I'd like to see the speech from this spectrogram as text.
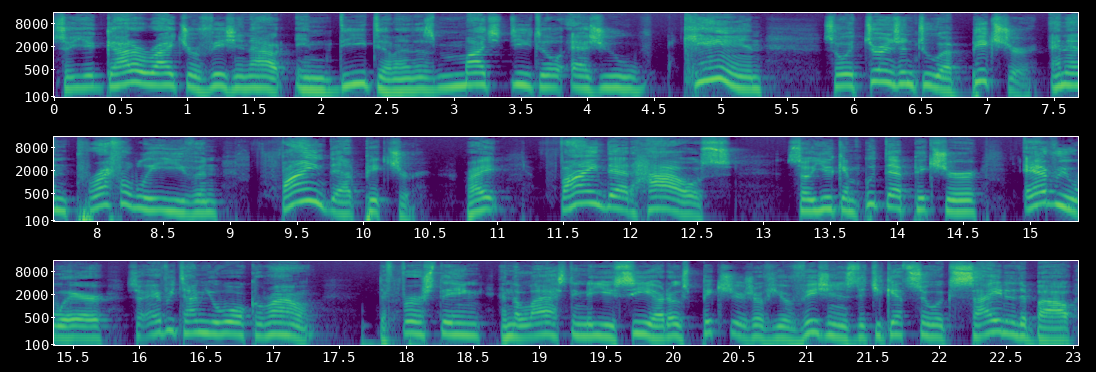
So you got to write your vision out in detail and as much detail as you can so it turns into a picture and then preferably even find that picture, right? Find that house so you can put that picture everywhere. So every time you walk around, the first thing and the last thing that you see are those pictures of your visions that you get so excited about.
